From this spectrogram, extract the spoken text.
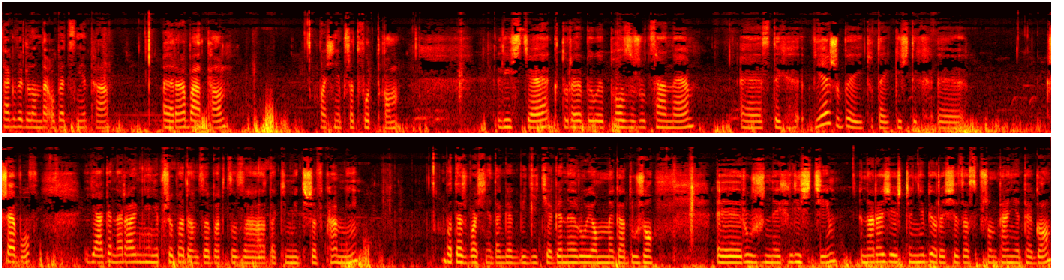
tak wygląda obecnie ta rabata właśnie przed furtką liście, które były pozrzucane e, z tych wierzby i tutaj jakichś tych e, krzewów. Ja generalnie nie przepadam za bardzo za takimi drzewkami, bo też właśnie, tak jak widzicie, generują mega dużo e, różnych liści. Na razie jeszcze nie biorę się za sprzątanie tego,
